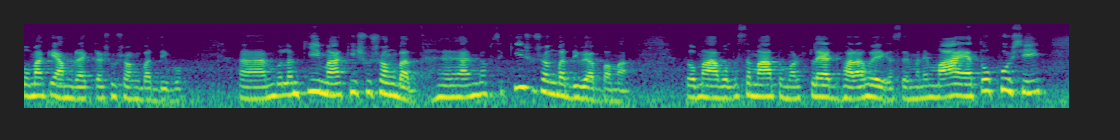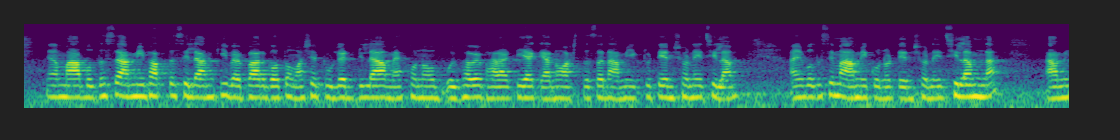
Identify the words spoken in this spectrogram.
তোমাকে আমরা একটা সুসংবাদ দিব। আমি বললাম, কি মা, কি সুসংবাদ? হ্যাঁ আমি ভাবছি, কি সুসংবাদ দিবে আব্বা মা? তো মা বলতেছে, মা, তোমার ফ্ল্যাট ভাড়া হয়ে গেছে। মানে মা এত খুশি। মা বলতেছে, আমি ভাবতেছিলাম, কি ব্যাপার? গত মাসে টুলেট দিলাম, এখনও ওইভাবে ভাড়াটিয়া কেন আসতেছে না? আমি একটু টেনশনেই ছিলাম। আমি বলতেছি, মা, আমি কোনো টেনশনেই ছিলাম না। আমি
